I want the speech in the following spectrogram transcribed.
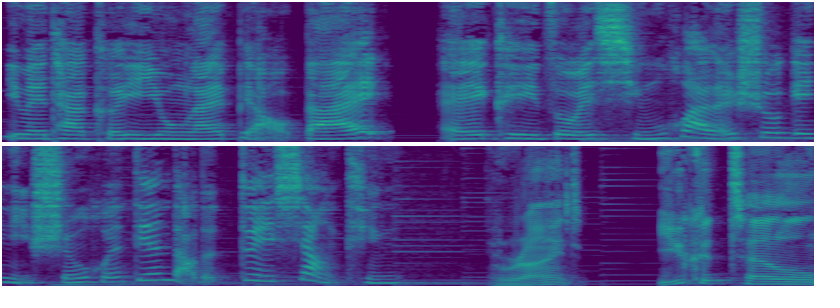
因为它可以用来表白， 哎，可以作为情话来说给你神魂颠倒的对象听。Right, you could tell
